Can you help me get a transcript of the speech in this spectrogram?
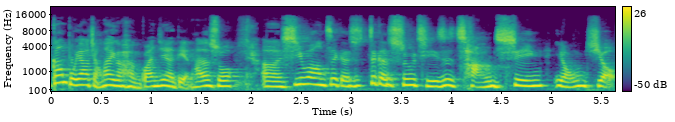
刚博要讲到一个很关键的点，他是说呃希望这个这个书其实是长青永久。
